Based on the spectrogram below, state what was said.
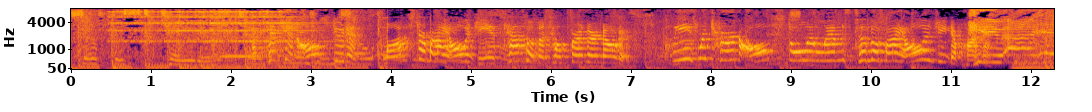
Attention all students! Monster biology is canceled until further notice. Please return all stolen limbs to the biology department. Here I am.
